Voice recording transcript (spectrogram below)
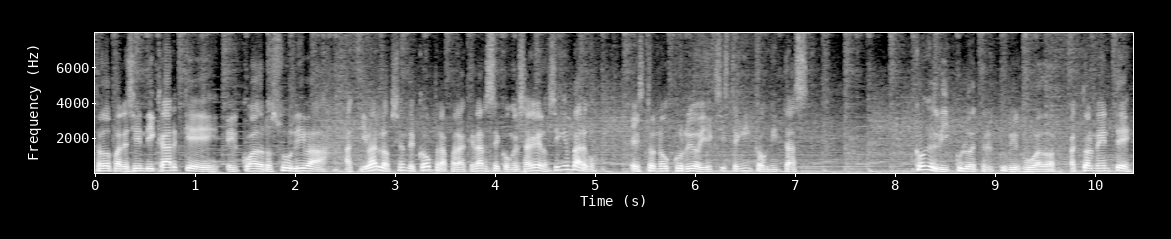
Todo parecía indicar que el cuadro azul iba a activar la opción de compra para quedarse con el zaguero. Sin embargo, esto no ocurrió y existen incógnitas con el vínculo entre el club y el jugador. Actualmente,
